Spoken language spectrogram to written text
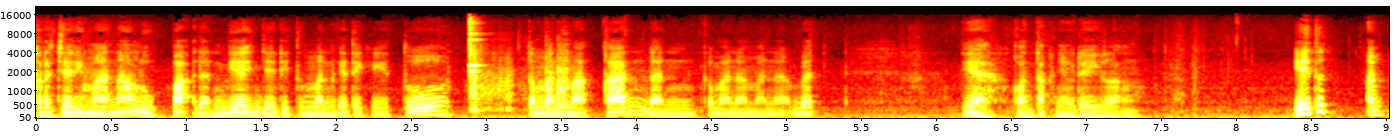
kerja di mana lupa dan dia yang jadi teman ketika itu. Teman makan dan ke mana-mana but ya kontaknya udah hilang. Ya itu 13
